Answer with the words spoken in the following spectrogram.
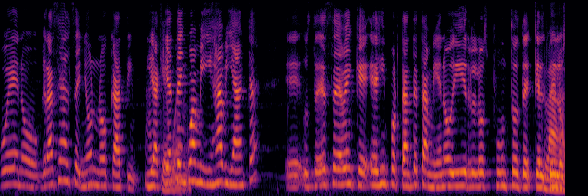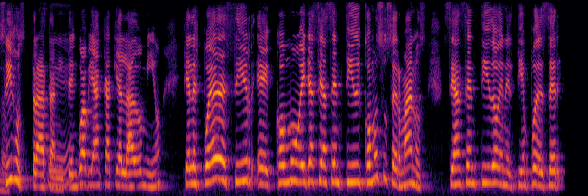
Bueno, gracias al Señor, no, Katy. Y aquí tengo a mi hija Bianca eh, ustedes saben que es importante también oír los puntos de, que de los hijos tratan. Y tengo a Bianca aquí al lado mío, que les puede decir eh, cómo ella se ha sentido y cómo sus hermanos se han sentido en el tiempo de ser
